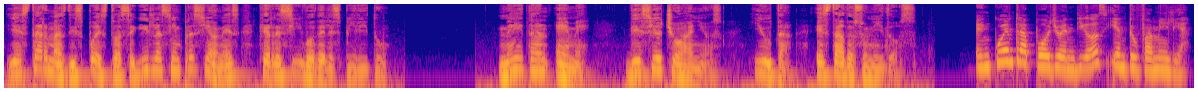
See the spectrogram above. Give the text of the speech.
y a estar más dispuesto a seguir las impresiones que recibo del Espíritu. Nathan M., 18 años, Utah, Estados Unidos. Encuentra apoyo en Dios y en tu familia.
